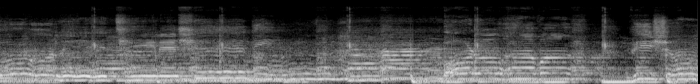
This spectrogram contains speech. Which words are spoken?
বলেছিলে সেদিন বড় হাওয়া ভীষণ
